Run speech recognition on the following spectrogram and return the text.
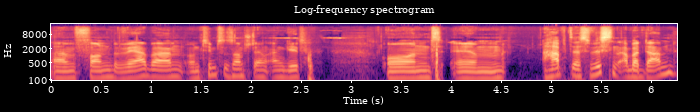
ähm, von Bewerbern und Teamzusammenstellung angeht. Und ähm, habe das Wissen aber dann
